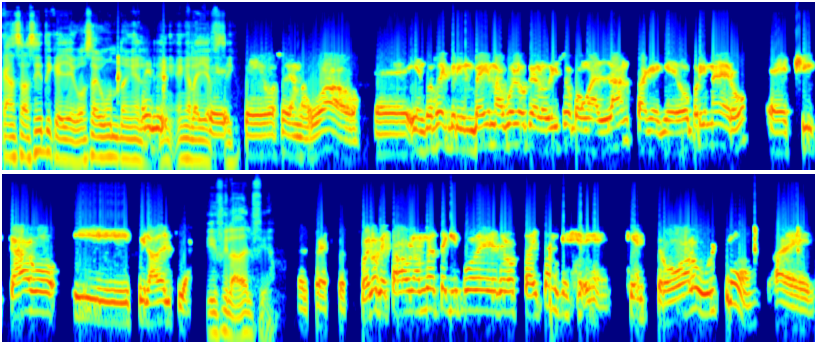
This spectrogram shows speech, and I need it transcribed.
Kansas City, que llegó segundo en el, en, el AFC. wow. Eh, y entonces Green Bay, me acuerdo que lo hizo con Atlanta, que quedó primero, eh, Chicago y Filadelfia. Y Filadelfia. Perfecto. Fue lo que estaba hablando de este equipo de, los Titans que, que, entró a lo último, eh,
